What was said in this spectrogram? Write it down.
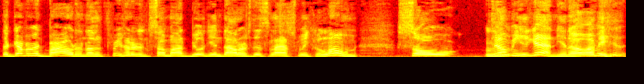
The government borrowed another 300 and some odd billion dollars this last week alone. So Tell mm-hmm. me again. You know, I mean,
